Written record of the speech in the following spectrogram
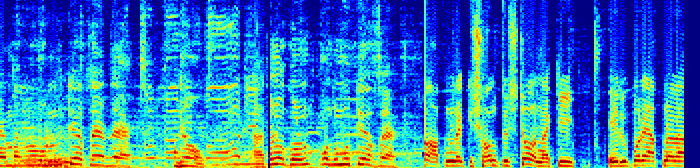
নাম্বার অনুমতি আছে দাও। আচ্ছা। কোনো অনুমতি আছে? আপনারা কি সন্তুষ্ট নাকি এর উপরে আপনারা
